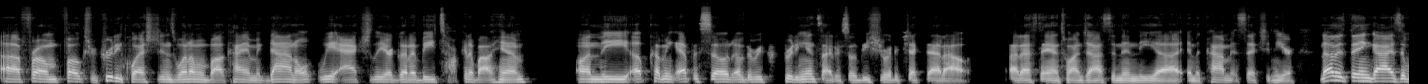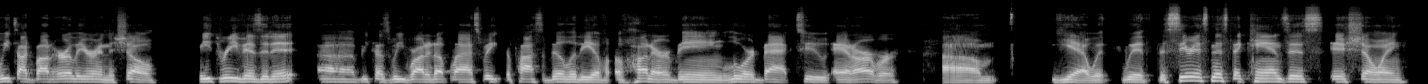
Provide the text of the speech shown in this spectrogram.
uh, from folks, recruiting questions. One of them about Kiyan McDonald. We actually are going to be talking about him on the upcoming episode of the Recruiting Insider. So be sure to check that out. Uh, that's the Antoine Johnson in the uh, in the comment section here. Another thing, guys, that we talked about earlier in the show need to revisit it uh, because we brought it up last week. The possibility of of Hunter being lured back to Ann Arbor. Um, yeah, with with the seriousness that Kansas is showing,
